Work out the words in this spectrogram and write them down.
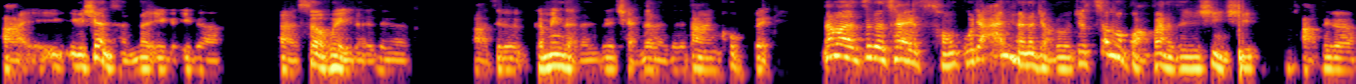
啊一一个现成的一个一个呃社会的这个啊这个革命者的这个潜在的这个档案库，对。那么，这个在从国家安全的角度，就这么广泛的这些信息啊，这个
